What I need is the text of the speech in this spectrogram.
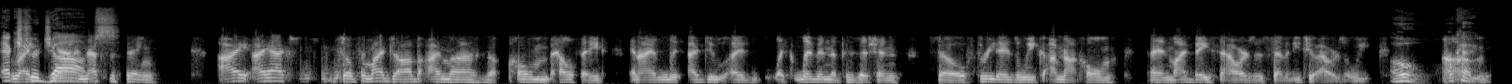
Extra right. jobs. Yeah, and that's the thing. I I actually so for my job I'm a home health aide and I li- I do I like live in the position. So three days a week I'm not home and my base hours is 72 hours a week. oh, okay. Um,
